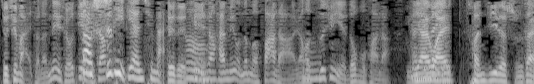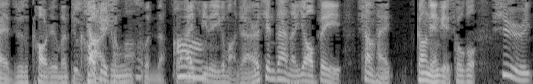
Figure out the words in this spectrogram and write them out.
就去买去了。那时候电到实体店去买，对对，电商还没有那么发达，然后资讯也都不发达。DIY 传机的时代就是靠这么比靠这种存的 IT 的一个网站，而现在呢要被上海钢联给收购，是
